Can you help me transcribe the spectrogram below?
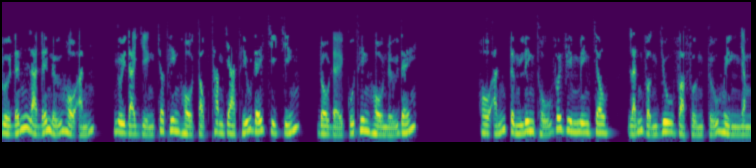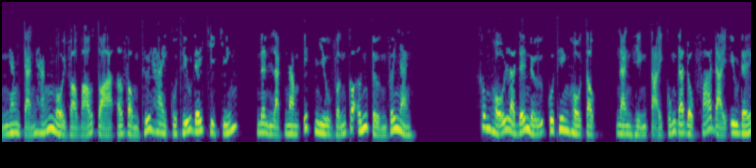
vừa đến là đế nữ hồ ảnh, người đại diện cho thiên hồ tộc tham gia thiếu đế chi chiến, đồ đệ của thiên hồ nữ đế. Hồ ảnh từng liên thủ với viêm miên châu, lãnh vận du và phượng cửu huyền nhằm ngăn cản hắn ngồi vào bảo tọa ở vòng thứ hai của thiếu đế chi chiến, nên Lạc Nam ít nhiều vẫn có ấn tượng với nàng. Không hổ là đế nữ của thiên hồ tộc, nàng hiện tại cũng đã đột phá đại yêu đế,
